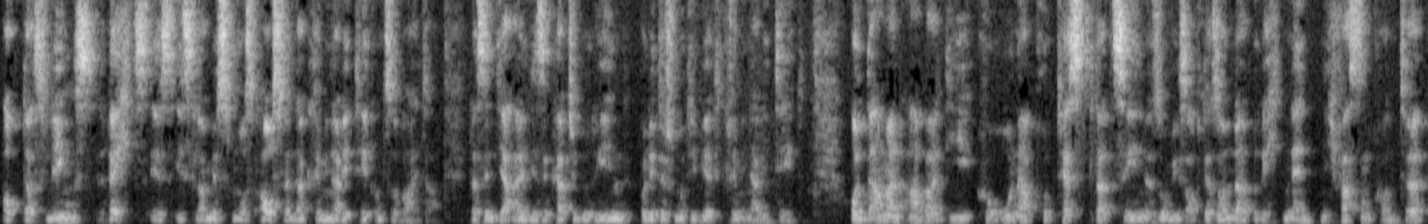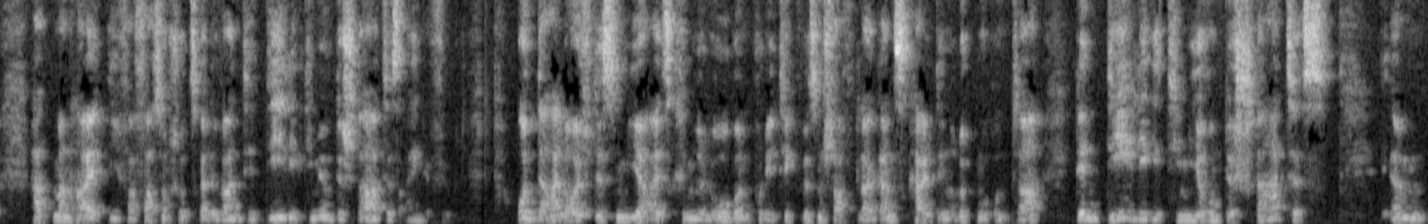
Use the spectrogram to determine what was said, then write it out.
Ob das links, rechts ist, Islamismus, Ausländerkriminalität und so weiter. Das sind ja all diese Kategorien politisch motivierte Kriminalität. Und da man aber die Corona-Protestler-Szene, so wie es auch der Sonderbericht nennt, nicht fassen konnte, hat man halt die verfassungsschutzrelevante Delegitimierung des Staates eingefügt. Und da läuft es mir als Kriminologe und Politikwissenschaftler ganz kalt den Rücken runter, denn Delegitimierung des Staates, ähm,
